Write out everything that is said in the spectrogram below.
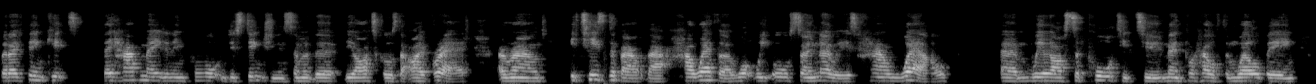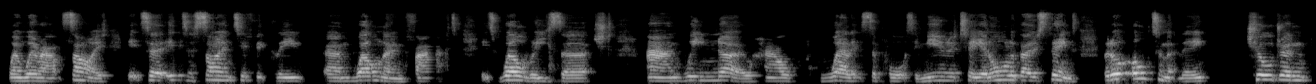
But I think it's they have made an important distinction in some of the, the articles that I've read around it is about that. However, what we also know is how well um, we are supported to mental health and well-being when we're outside. It's a it's a scientifically um, well-known fact. It's well researched, and we know how well it supports immunity and all of those things. But ultimately, children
